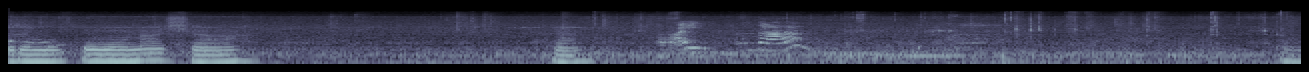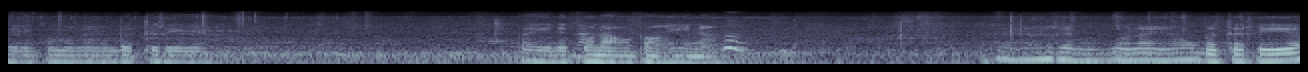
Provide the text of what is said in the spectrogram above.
I-remove ko muna siya. Yan. Tanggalin ko muna yung baterya. Painit muna akong panghinang. Remove muna yung baterya.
